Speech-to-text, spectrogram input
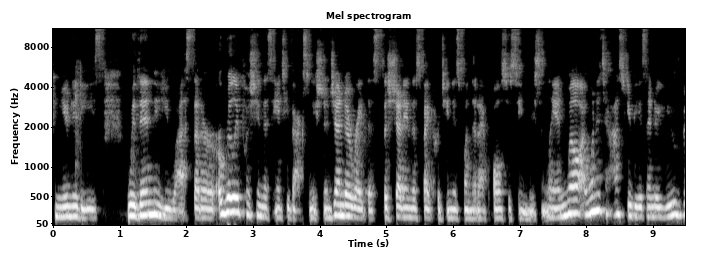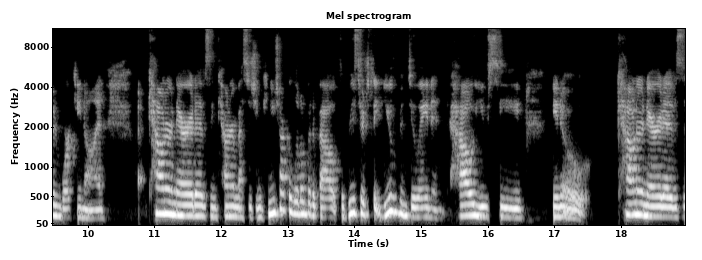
communities within the US that are, are really pushing this anti vaccination agenda, right? This, the shedding the spike protein is one that I've also seen recently. And Will, I wanted to ask you because I know you've been working on counter narratives and counter messaging. Can you talk a little bit about the research that you've been doing and how you see, you know, counter narratives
